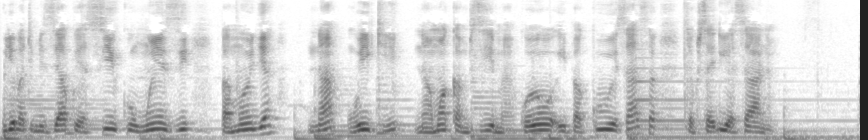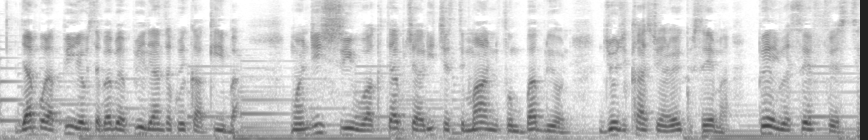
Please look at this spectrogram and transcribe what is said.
kujua matumizi yako ya siku mwezi pamoja na wiki na mwaka mzima. Kwa hiyo ipakue sasa itakusaidia sana jambo la pili au sababu ya pili anza kuweka akiba. Mwandishi wa kitabu cha richest man from babylon george Cassidy aliwahi kusema pay yourself first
